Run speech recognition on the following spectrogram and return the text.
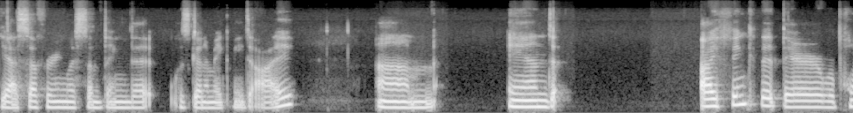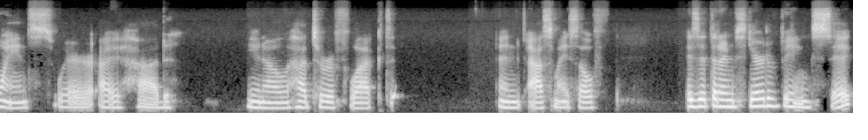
yeah, suffering was something that was going to make me die. Um, and I think that there were points where I had, you know, had to reflect and ask myself, is it that I'm scared of being sick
